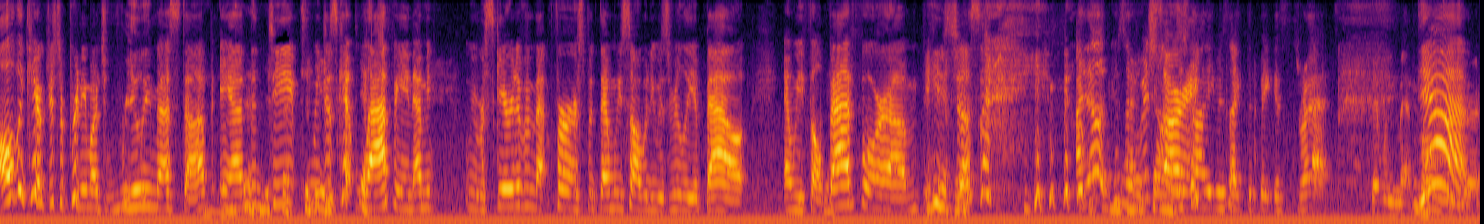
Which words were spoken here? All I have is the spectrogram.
all the characters are pretty much really messed up. And the deep, we just dude. kept laughing. I mean, we were scared of him at first, but then we saw what he was really about. And we felt bad for him. He's just. I know, because Oh my originally God. I thought he was like the biggest threat that we met. Yeah.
